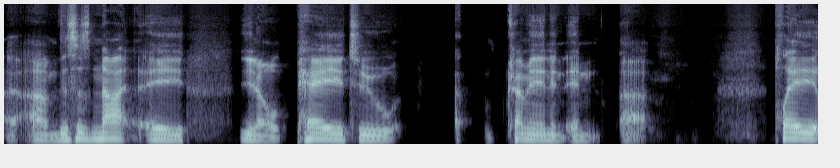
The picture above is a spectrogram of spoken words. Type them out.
uh, um, this is not a you know pay to uh, come in and and uh, play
